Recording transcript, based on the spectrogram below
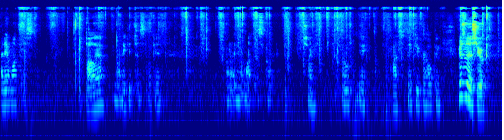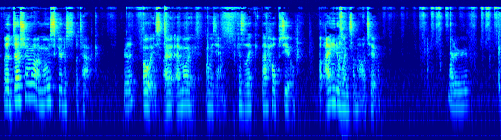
I didn't want this. Thalia. Why did I get this? Okay. But I didn't want this card. Sorry. Oh, yay. Pass. Thank you for helping. Here's the issue. Uh, Death Shadow, I'm always scared to attack. Really? Always. I, I'm always, always am. Because, like, that helps you. But I need to win somehow, too. Marty Reeve? Yeah.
